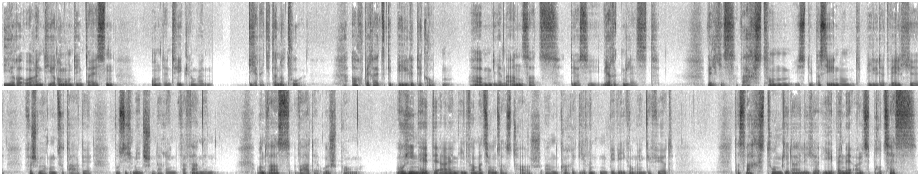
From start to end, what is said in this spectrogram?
ihrer Orientierung und Interessen und Entwicklungen direkter Natur. Auch bereits gebildete Gruppen haben ihren Ansatz, der sie wirken lässt. Welches Wachstum ist übersehen und bildet welche Verschwörung zutage, wo sich Menschen darin verfangen? Und was war der Ursprung? Wohin hätte ein Informationsaustausch an korrigierenden Bewegungen geführt? Das Wachstum gedeihlicher Ebene als Prozess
